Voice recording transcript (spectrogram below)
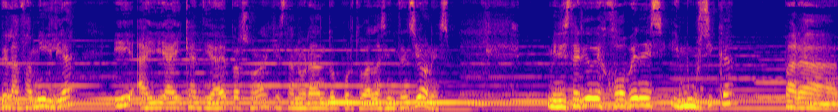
de la familia y ahí hay cantidad de personas que están orando por todas las intenciones. Ministerio de Jóvenes y Música para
